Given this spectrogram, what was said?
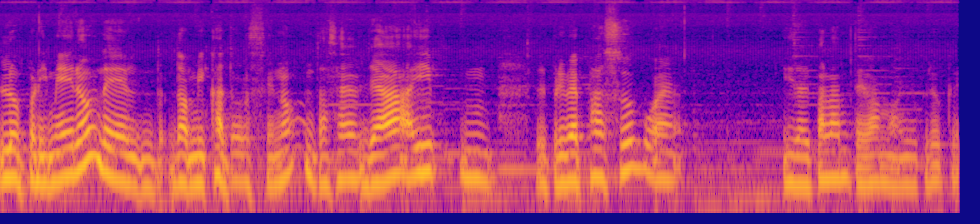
lo primero del 2014, ¿no? Entonces ya ahí mm, el primer paso, pues, y de ahí para adelante, vamos, yo creo que,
